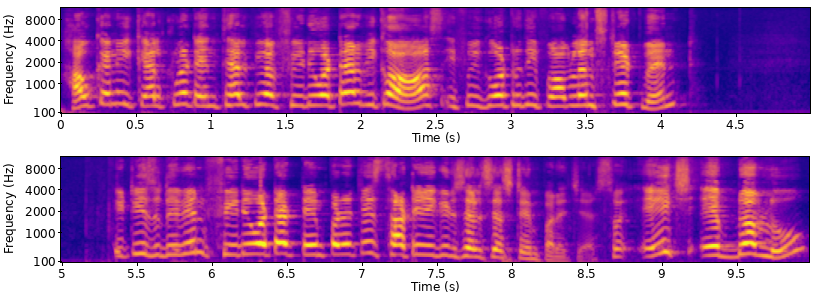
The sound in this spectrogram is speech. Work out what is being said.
How can we calculate enthalpy of feed water? Because if we go to the problem statement, it is given feed water temperature is 30 degree Celsius temperature. So, HFW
